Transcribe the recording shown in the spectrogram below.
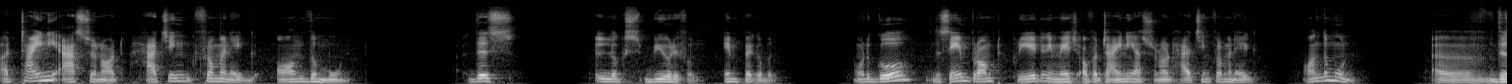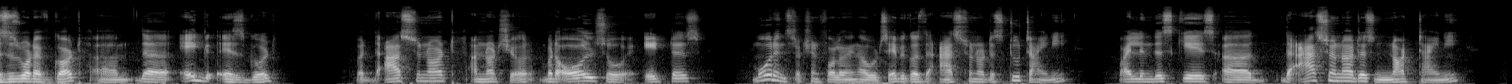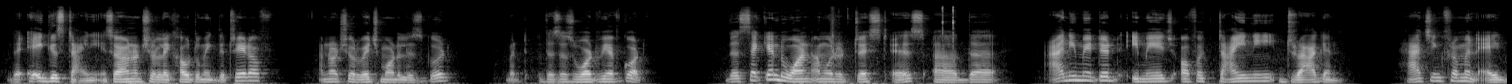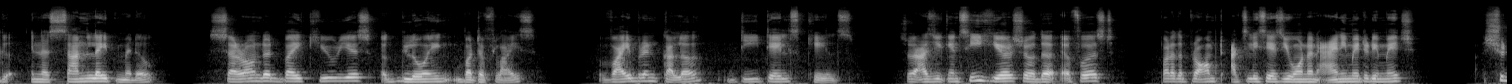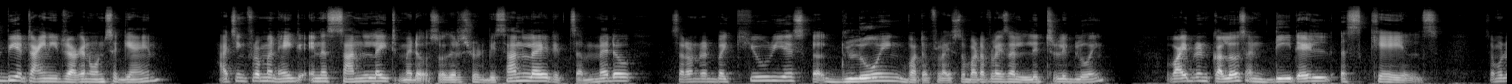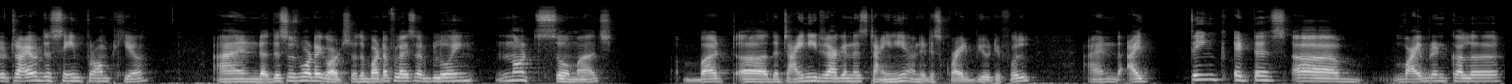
a tiny astronaut hatching from an egg on the moon this looks beautiful, impeccable. I want to go the same prompt, create an image of a tiny astronaut hatching from an egg on the moon. Uh, this is what I've got. Um, the egg is good, but the astronaut, I'm not sure. But also, it is more instruction following, I would say, because the astronaut is too tiny. While in this case, uh, the astronaut is not tiny, the egg is tiny. So I'm not sure like how to make the trade off. I'm not sure which model is good, but this is what we have got. The second one I'm going to test is uh, the animated image of a tiny dragon hatching from an egg in a sunlight meadow surrounded by curious glowing butterflies, vibrant color, detailed scales. So as you can see here, so the first part of the prompt actually says you want an animated image. Should be a tiny dragon once again hatching from an egg in a sunlight meadow. So there should be sunlight, it's a meadow surrounded by curious uh, glowing butterflies. So butterflies are literally glowing, vibrant colors and detailed uh, scales. So I'm going to try out the same prompt here and uh, this is what I got. So the butterflies are glowing, not so much, but uh, the tiny dragon is tiny and it is quite beautiful. And I think it is a vibrant color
